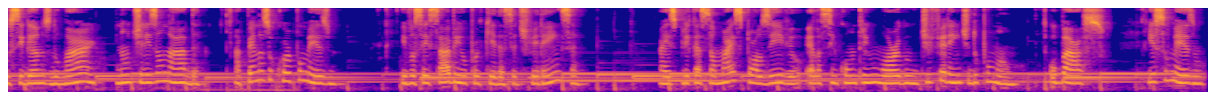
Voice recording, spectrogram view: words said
os ciganos do mar não utilizam nada, apenas o corpo mesmo. E vocês sabem o porquê dessa diferença? A explicação mais plausível, ela se encontra em um órgão diferente do pulmão, o baço. Isso mesmo,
